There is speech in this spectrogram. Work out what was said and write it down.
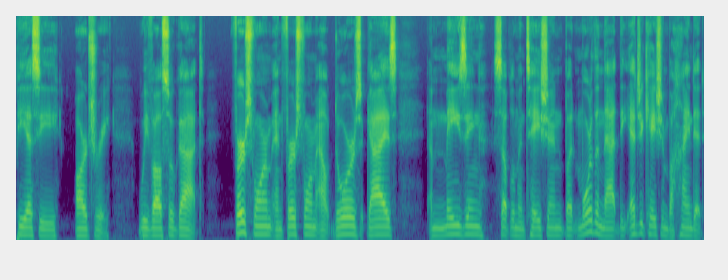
PSE Archery. We've also got 1st Phorm and 1st Phorm Outdoors. Guys, amazing supplementation, but more than that, the education behind it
